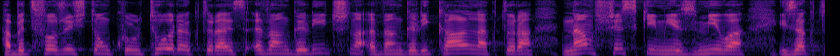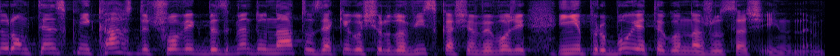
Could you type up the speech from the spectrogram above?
aby tworzyć tą kulturę, która jest ewangeliczna, ewangelikalna, która nam wszystkim jest miła i za którą tęskni każdy człowiek bez względu na to, z jakiego środowiska się wywodzi i nie próbuje tego narzucać innym.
